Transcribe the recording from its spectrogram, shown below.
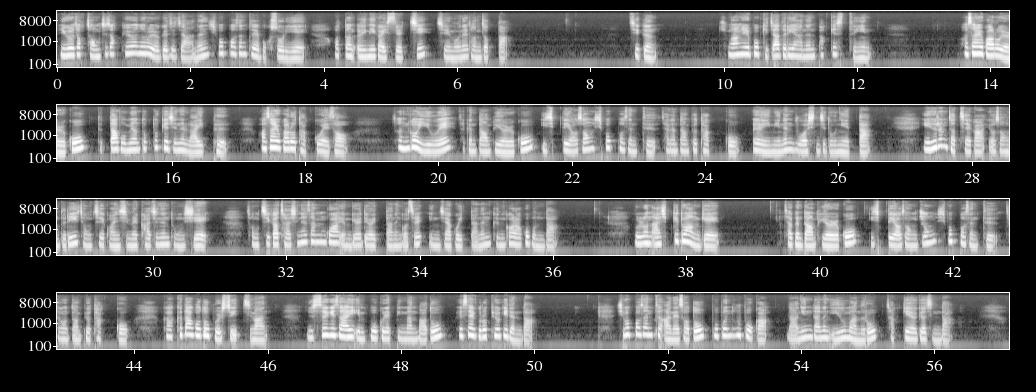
비교적 정치적 표현으로 여겨지지 않은 15%의 목소리에 어떤 의미가 있을지 질문을 던졌다. 지금 중앙일보 기자들이 하는 팟캐스트인 화살괄호 열고 듣다 보면 똑똑해지는 라이프 화살괄호 닫고에서 선거 이후에 작은 따옴표 열고 20대 여성 15% 작은 따옴표 닫고의 의미는 무엇인지 논의했다. 이 흐름 자체가 여성들이 정치에 관심을 가지는 동시에 정치가 자신의 삶과 연결되어 있다는 것을 인지하고 있다는 근거라고 본다. 물론 아쉽기도 한 게 작은 따옴표 열고 20대 여성 중 15% 작은 따옴표 닫고가 크다고도 볼 수 있지만 뉴스 기사의 인포그래픽만 봐도 회색으로 표기된다. 15% 안에서도 뽑은 후보가 나뉜다는 이유만으로 작게 여겨진다.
